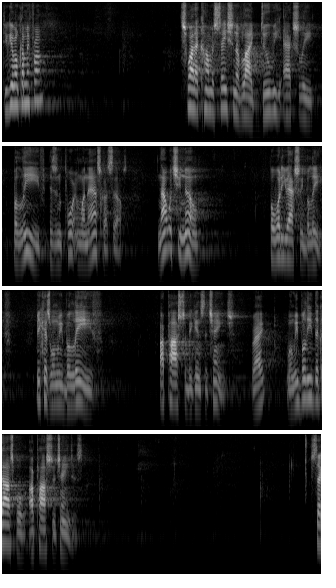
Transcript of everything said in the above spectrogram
Do you get where I'm coming from? That's why that conversation of like, do we actually believe is an important one to ask ourselves. Not what you know, but what do you actually believe? Because when we believe, our posture begins to change, right? When we believe the gospel, our posture changes. 2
